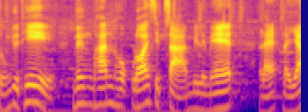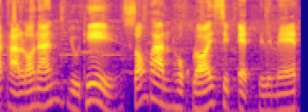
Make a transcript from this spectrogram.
สูงอยู่ที่ 1,613มิลลิเมตร และระยะฐานล้อนั้นอยู่ที่ 2,611มิลลิเมตร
